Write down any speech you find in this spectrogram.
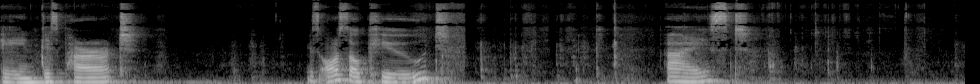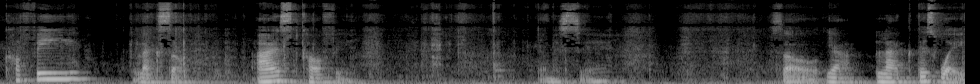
in this part it's also cute. Like iced coffee like so. Iced coffee. Let me see. So yeah like this way.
